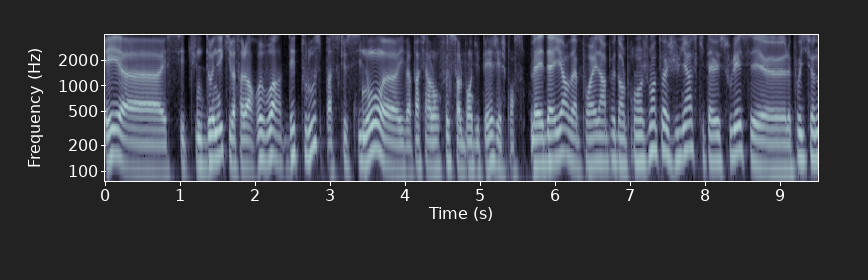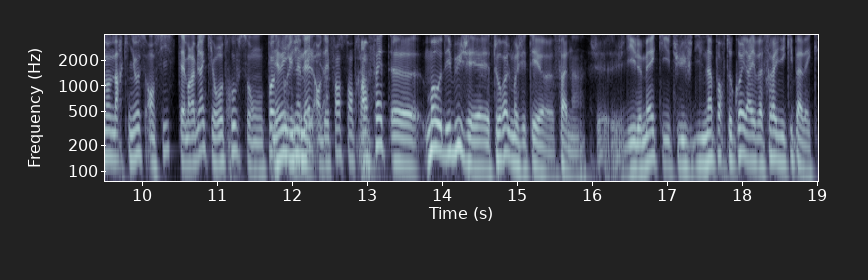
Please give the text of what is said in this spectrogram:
Et euh, c'est une donnée qu'il va falloir revoir dès Toulouse parce que sinon, euh, il va pas faire long feu sur le banc du PSG, je pense. Mais d'ailleurs, là, pour aller un peu dans le prolongement, toi, Julien, ce qui t'avait saoulé, c'est euh, le positionnement de Marquinhos en 6. T'aimerais bien qu'il retrouve son poste oui, originel mais- en défense centrale. En fait, euh, moi au début, j'ai Tourelle, moi j'étais euh, fan. hein. Je, je dis le mec, il- tu lui dis n'importe quoi, il arrive à faire une équipe avec.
